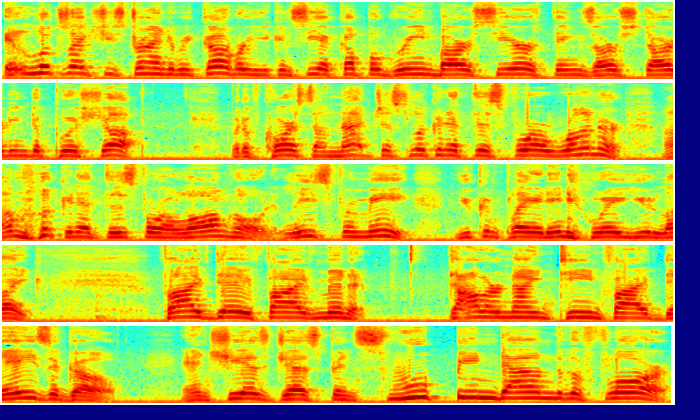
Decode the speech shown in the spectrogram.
it looks like she's trying to recover. You can see a couple green bars here. Things are starting to push up. But of course, I'm not just looking at this for a runner. I'm looking at this for a long hold, at least for me. You can play it any way you like. Five day, five minute. $1.19 five days ago. And she has just been swooping down to the floor.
